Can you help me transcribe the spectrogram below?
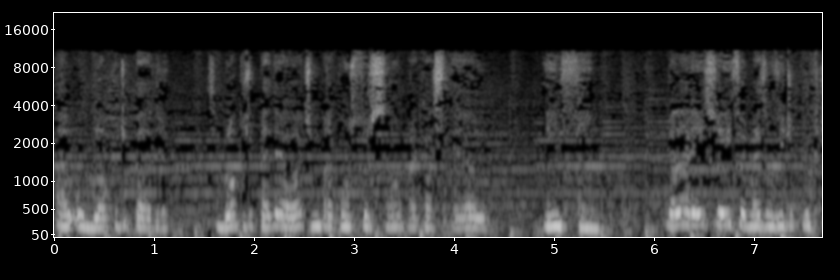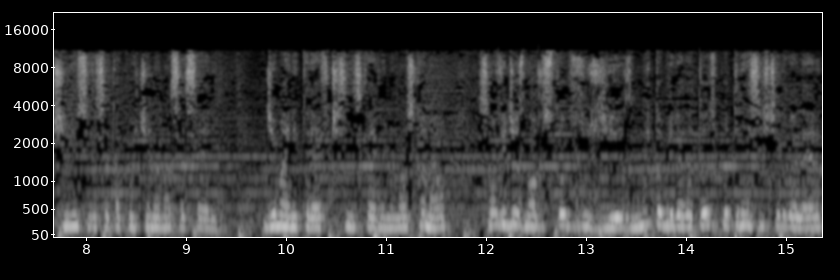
a, o bloco de pedra. Esse bloco de pedra é ótimo para construção, para castelo, enfim. Galera, é isso aí, foi mais um vídeo curtinho. Se você está curtindo a nossa série de Minecraft, se inscreve no nosso canal. São vídeos novos todos os dias. Muito obrigado a todos por terem assistido, galera.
